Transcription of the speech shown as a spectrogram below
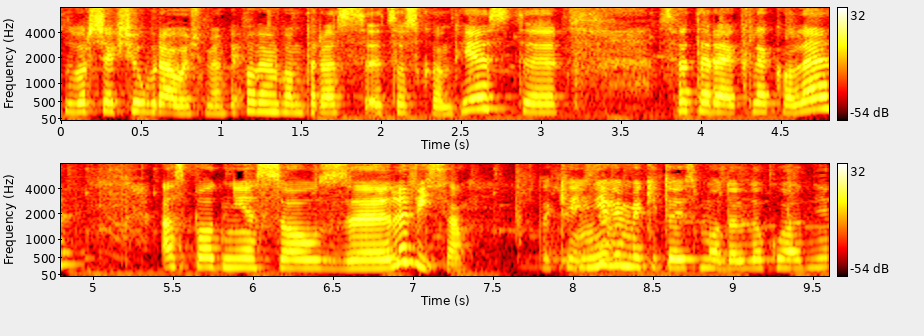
Zobaczcie, jak się ubrałyśmy. Powiem Wam teraz, co skąd jest. Sweterek Le Collet, a spodnie są z Levisa. Takie, nie wiem jaki to jest model dokładnie.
